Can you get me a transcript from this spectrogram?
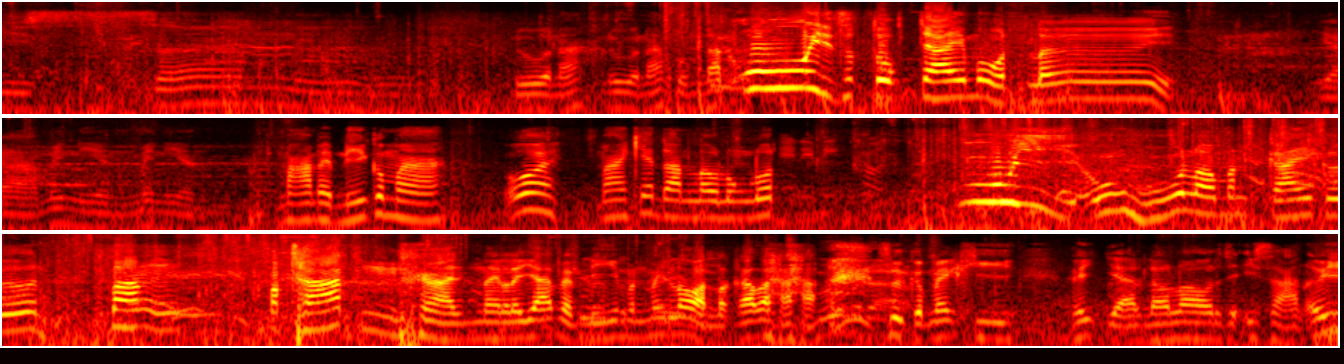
อีสานดูนะดูนะผมดันอุ้ยสตกใจหมดเลย อย่าไม่เนียนไม่เนียน มาแบบนี้ก็มา โอ้ย มาแค่ดันเราลงรถ อุ้ยโอ้โหเรามันไกลเกินบังประทัดในระยะแบบนี้มันไม่รอดหรอกครับสู้กับแม่คีเฮ้ยอย่าเราเราจะอีสานเอ้ย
